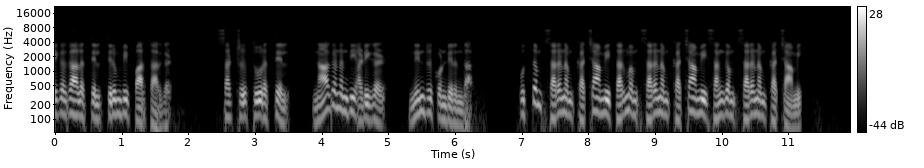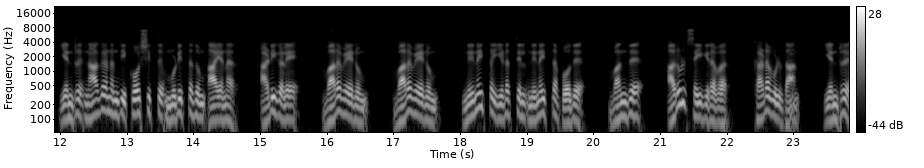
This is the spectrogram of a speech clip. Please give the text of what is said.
ஏககாலத்தில் திரும்பி பார்த்தார்கள். சற்று தூரத்தில் நாகநந்தி அடிகள் நின்று கொண்டிருந்தார். புத்தம் சரணம் கச்சாமி தர்மம் சரணம் கச்சாமி சங்கம் சரணம் கச்சாமி என்று நாகநந்தி கோஷித்து முடித்ததும் ஆயனர் அடிகளே வரவேணும் வரவேணும் நினைத்த இடத்தில் நினைத்த போது வந்து அருள் செய்கிறவர் கடவுள்தான் என்று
